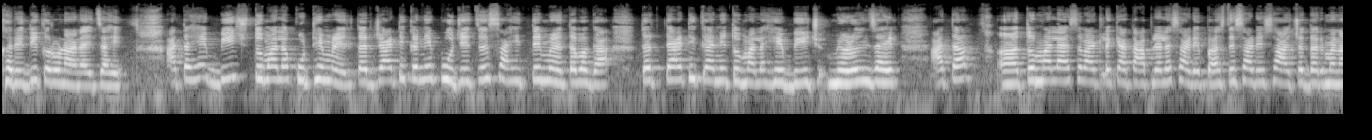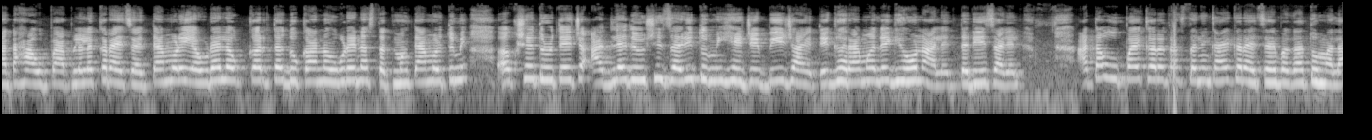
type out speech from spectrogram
खरेदी करून आणायचं आहे. आता हे बीज तुम्हाला कुठे मिळेल? तर ज्या ठिकाणी पूजेचं साहित्य मिळतं बघा तर त्या ठिकाणी तुम्हाला हे बीज मिळून जाईल. आता तुम्हाला असं वाटलं की आता आपल्याला साडेपाच ते साडेसहाच्या दरम्यान आता हा उपाय आपल्याला करायचा आहे. त्यामुळे एवढ्या लवकर तर दुकानं उघडे नसतात. मग त्यामुळे तुम्ही अक्षय तृतीयेच्या आदल्या दिवशी जरी तुम्ही हे जे बीज आहे ते घरामध्ये घेऊन आले तरी चालेल. आता उपाय करत असताना काय करायचं आहे बघा तुम्हाला?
